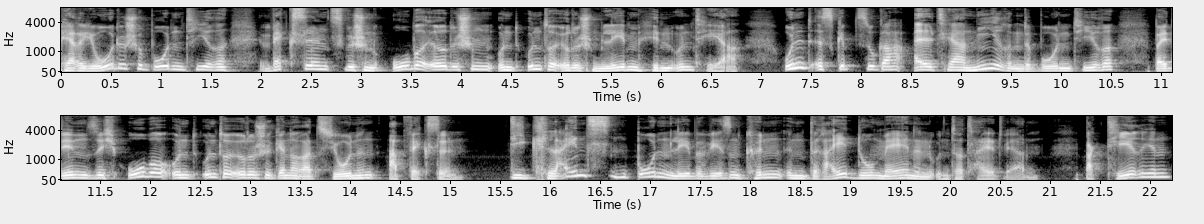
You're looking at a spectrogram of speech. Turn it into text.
Periodische Bodentiere wechseln zwischen oberirdischem und unterirdischem Leben hin und her. Und es gibt sogar alternierende Bodentiere, bei denen sich ober- und unterirdische Generationen abwechseln. Die kleinsten Bodenlebewesen können in drei Domänen unterteilt werden. Bakterien,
